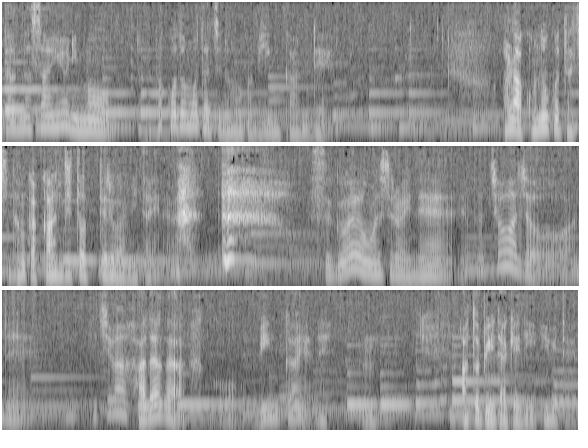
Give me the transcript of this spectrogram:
旦那さんよりもやっぱ子供たちの方が敏感であらこの子たちなんか感じ取ってるわみたいな。すごい面白いね。やっぱ長女はね一番肌がこう敏感やね、うん、アトピーだけにみたいな。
